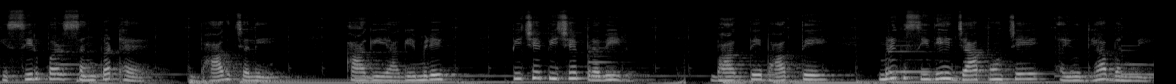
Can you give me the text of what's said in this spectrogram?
कि सिर पर संकट है, भाग चले। आगे आगे मृग, पीछे पीछे प्रवीर। भागते भागते मृग सीधे जा पहुँचे अयोध्या वन में।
